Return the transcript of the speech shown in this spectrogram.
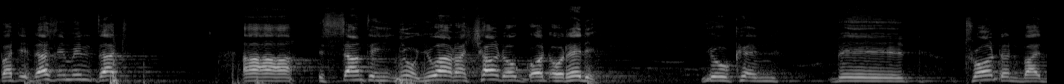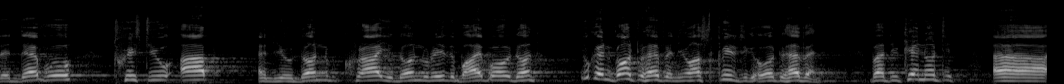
But it doesn't mean that uh, it's something new. You are a child of God already. You can be trodden by the devil, twist you up, and you don't cry, you don't read the Bible, don't. You can go to heaven, your spirit can go to heaven, but you cannot uh,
